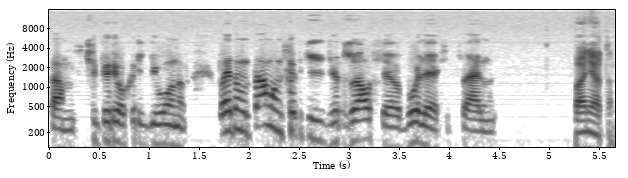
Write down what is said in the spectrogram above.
там с четырех регионов. Поэтому там он все-таки держался более официально. Понятно.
